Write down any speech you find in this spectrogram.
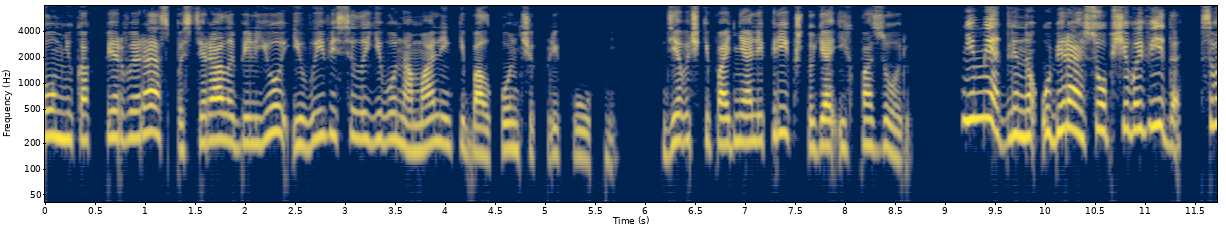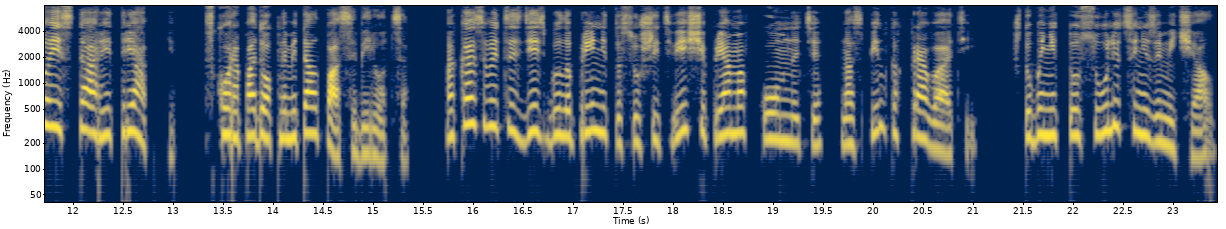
Помню, как первый раз постирала белье и вывесила его на маленький балкончик при кухне. Девочки подняли крик, что я их позорю. «Немедленно убирай с общего вида свои старые тряпки! Скоро под окнами толпа соберется!» Оказывается, здесь было принято сушить вещи прямо в комнате, на спинках кроватей, чтобы никто с улицы не замечал.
